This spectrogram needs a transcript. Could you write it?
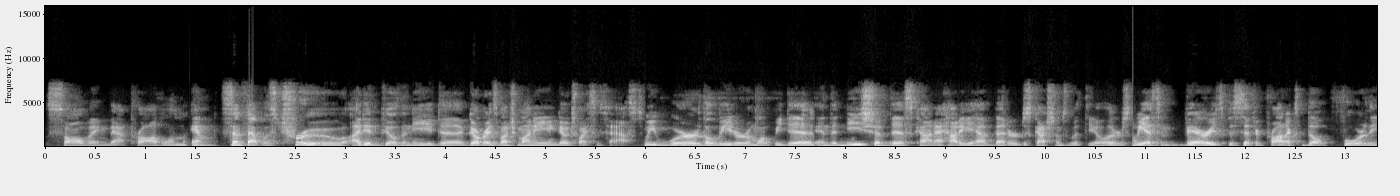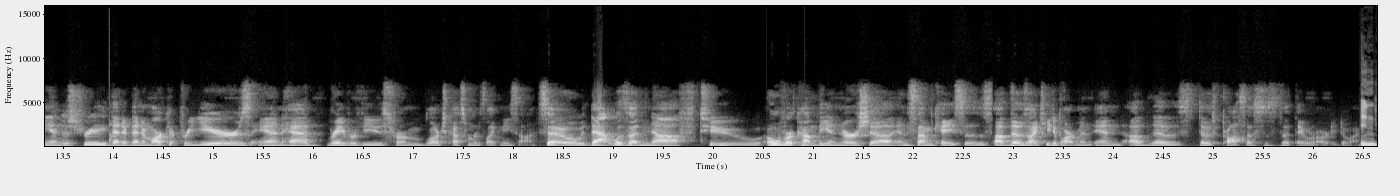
solving that problem. And since that was true, I didn't feel the need to go raise much money and go twice as fast. We were the leader in what we did. And the niche of this kind of how do you have better discussions with dealers? We had some very specific products built for the industry that had been in market for years and had rave reviews from large customers like Nissan. So that was enough to overcome the inertia in some cases of those IT departments and of those those processes that they were already doing. In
